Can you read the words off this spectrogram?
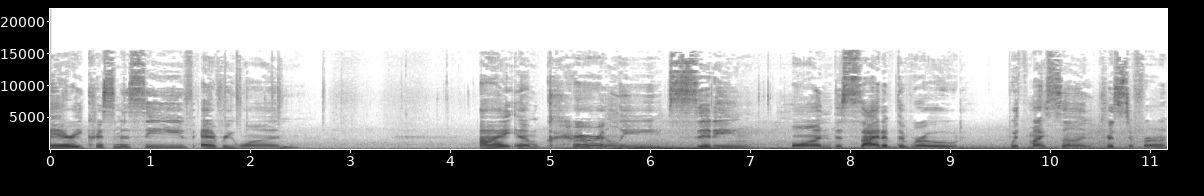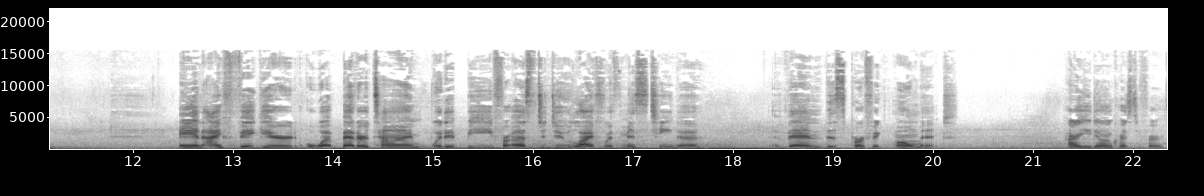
Merry Christmas Eve, everyone. I am currently sitting on the side of the road with my son, Christopher. And I figured what better time would it be for us to do Life with Miss Tina than this perfect moment. How are you doing, Christopher?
